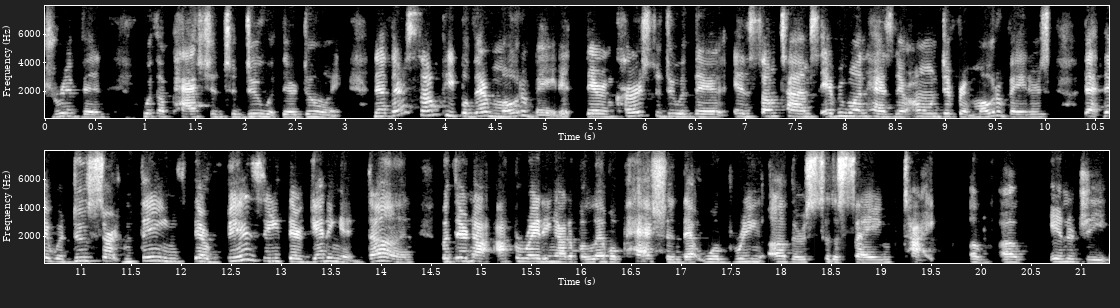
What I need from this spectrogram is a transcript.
driven with a passion to do what they're doing. Now, there's some people they're motivated, they're encouraged to do it there, and sometimes everyone has their own different motivators that they would do certain things. They're busy, they're getting it done, but they're not operating out of a level passion that will bring others to the same type of, of energy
